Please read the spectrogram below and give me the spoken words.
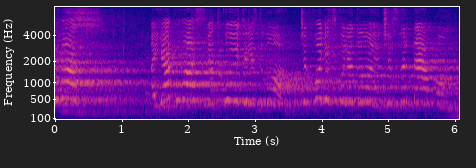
як нас, а як у вас святкують Різдво? Чи ходять з колядою, чи з вертепом?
